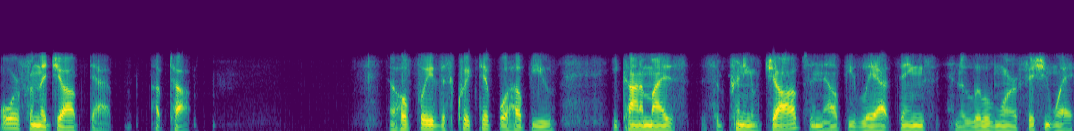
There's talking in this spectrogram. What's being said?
or from the Job tab up top. Now hopefully this quick tip will help you economize some printing of jobs and help you lay out things in a little more efficient way.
